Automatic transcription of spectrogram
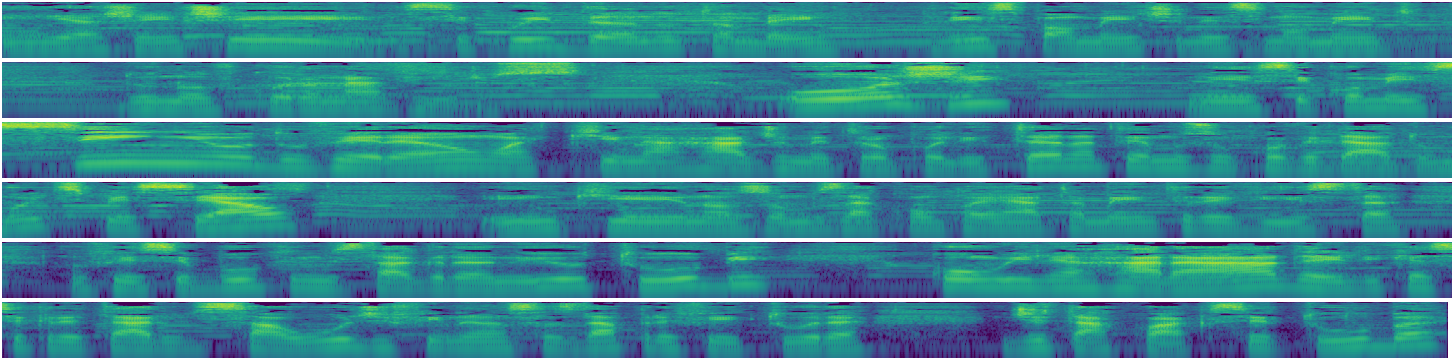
e a gente se cuidando também, principalmente nesse momento do novo coronavírus. Hoje, nesse comecinho do verão aqui na Rádio Metropolitana, temos um convidado muito especial em que nós vamos acompanhar também entrevista no Facebook, no Instagram e no YouTube com William Harada, ele que é secretário de Saúde e Finanças da Prefeitura de Itaquaquecetuba,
